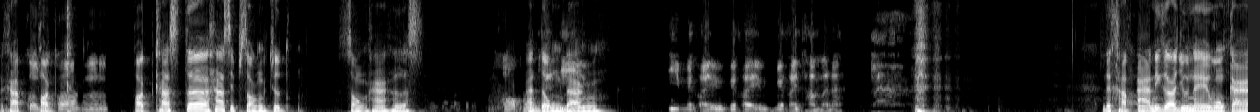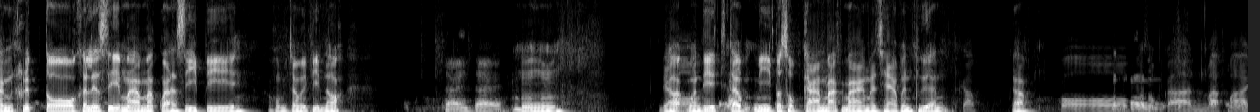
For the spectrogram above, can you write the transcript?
นะครับพอด podcaster ห้าสิบสองจุดสองห้าเฮิร์สอันโด่งดัง ที่ไม่ค่อยไม่ค่อยไม่ค่อยทำอะนะ นะครับอาร์ตนี่ก็อยู่ในวงการคริปโตเคอร์เรนซีมามากกว่าสี่ปีถ้าผมจำไม่ผิดเนาะใช่ใช่อืมเดี๋ยววันนี้จะมีประสบการณ์มากมายมาแชร์เพื่อนครับๆครับ ก็ประสบการณ์มากมาย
